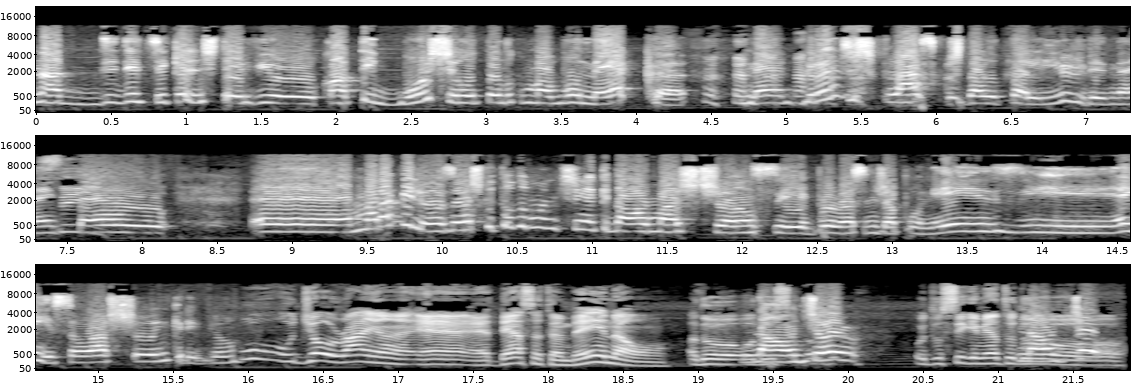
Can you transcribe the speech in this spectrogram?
na DDT que a gente teve o Cotton Bush lutando com uma boneca, né? Grandes clássicos da luta livre, né? Sim. Então. É maravilhoso. Eu acho que todo mundo tinha que dar uma chance pro wrestling japonês e é isso, eu acho incrível. O, o Joe Ryan é, é, dessa também, não? Do, não, do, Joe... O do segmento do, não, Joe...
